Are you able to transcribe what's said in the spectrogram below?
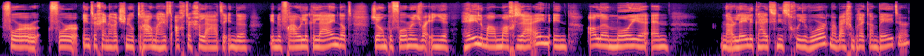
voor, voor intergenerationeel trauma heeft achtergelaten in de, in de vrouwelijke lijn. Dat zo'n performance waarin je helemaal mag zijn in alle mooie en, nou, lelijkheid is niet het goede woord, maar bij gebrek aan beter.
